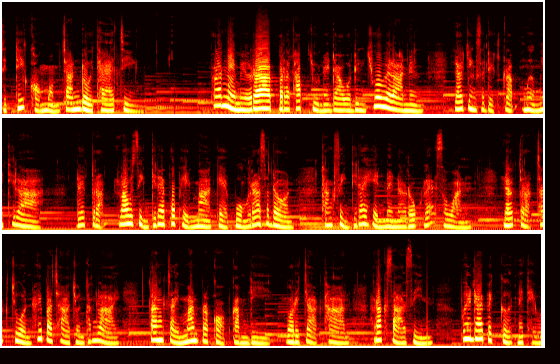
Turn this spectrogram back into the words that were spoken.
สิทธิของหม่อมชันโดยแท้จริง พระเนมิราชประทับอยู่ในดาวดึงชั่วเวลาหนึ่ง แล้วจึงเสด็จกลับเมืองมิถิลา ได้ตรัสเล่าสิ่งที่ได้พบเห็นมาแก่ปวงราษฎร ทั้งสิ่งที่ได้เห็นในนรกและสวรรค์ แล้วตรัสชักชวนให้ประชาชนทั้งหลาย ตั้งใจมั่นประกอบกรรมดี บริจาคทาน รักษาศีลเพื่อได้ไปเกิดในเทว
